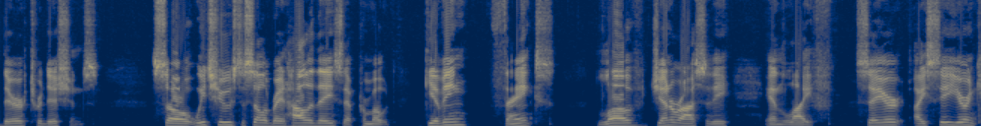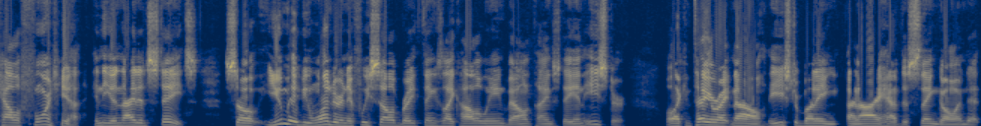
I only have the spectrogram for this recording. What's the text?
their traditions. So we choose to celebrate holidays that promote giving, thanks, love, generosity, and life. Sayer, I see you're in California in the United States. So you may be wondering if we celebrate things like Halloween, Valentine's Day, and Easter. Well, I can tell you right now, the Easter Bunny and I have this thing going that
